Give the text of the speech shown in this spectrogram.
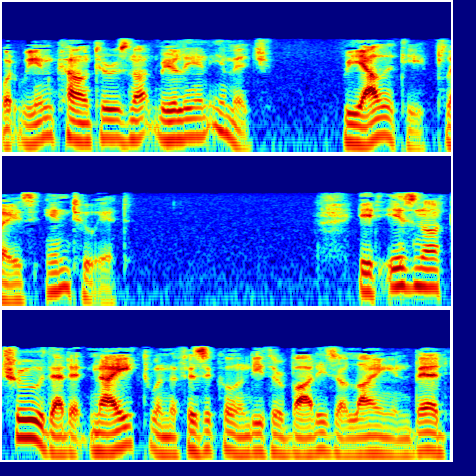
what we encounter is not merely an image, reality plays into it. It is not true that at night, when the physical and ether bodies are lying in bed,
